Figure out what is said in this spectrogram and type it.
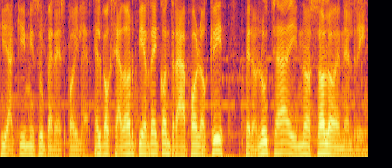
y aquí mi super spoiler. El boxeador pierde contra Apollo Creed, pero lucha y no solo en el ring.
